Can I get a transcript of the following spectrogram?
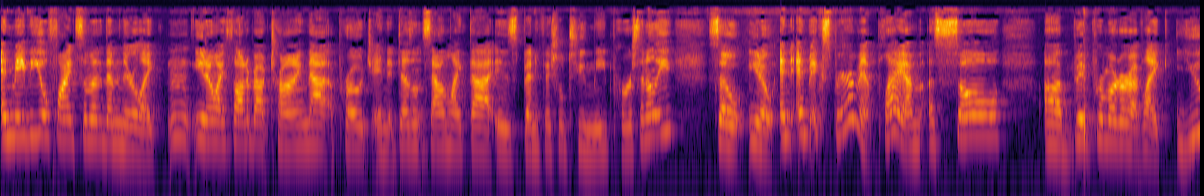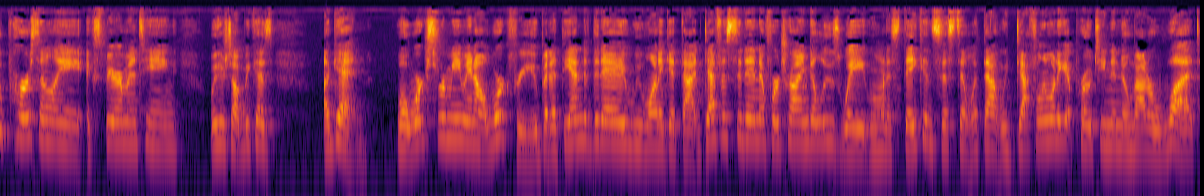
and maybe you'll find some of them they're like mm, you know i thought about trying that approach and it doesn't sound like that is beneficial to me personally so you know and, and experiment play i'm a so a big promoter of like you personally experimenting with yourself because again what works for me may not work for you but at the end of the day we want to get that deficit in if we're trying to lose weight we want to stay consistent with that we definitely want to get protein in no matter what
